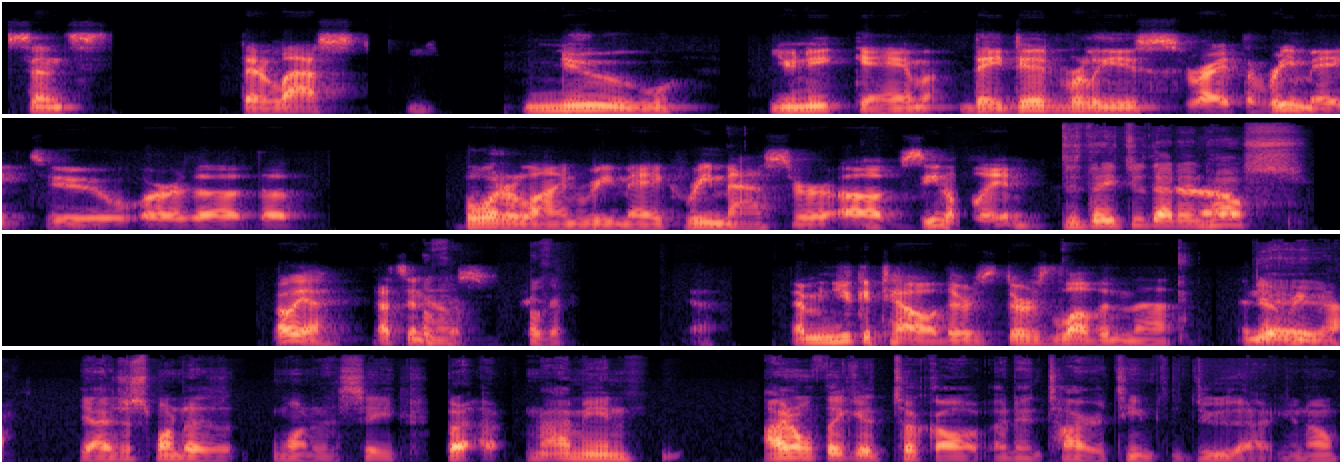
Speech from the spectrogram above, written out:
since their last new unique game. They did release right the remake to or the the borderline remake remaster of Xenoblade. Did they do that in house? Oh yeah, that's in house. okay. okay. Yeah, I mean you could tell there's there's love in that in Yeah, that yeah, remaster. yeah. Yeah, I just wanted to, wanted to see, but uh, I mean, I don't think it took a, an entire team to do that. You know,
